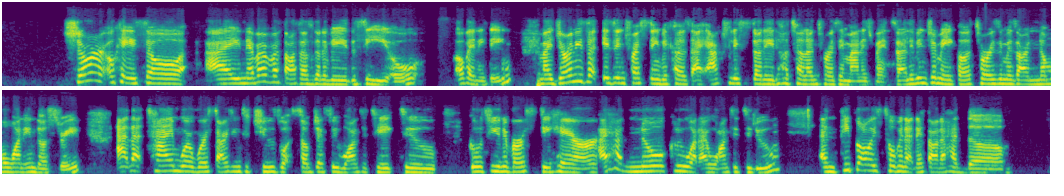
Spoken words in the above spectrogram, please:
Sure. Okay. So, I never ever thought I was going to be the CEO of anything. My journey is interesting because I actually studied hotel and tourism management. So I live in Jamaica. Tourism is our number one industry. At that time where we're starting to choose what subjects we want to take to go to university here, I had no clue what I wanted to do. And people always told me that they thought I had the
